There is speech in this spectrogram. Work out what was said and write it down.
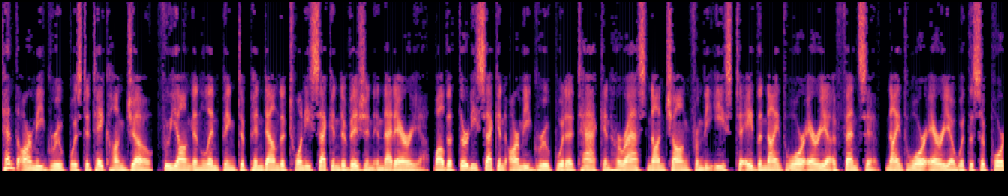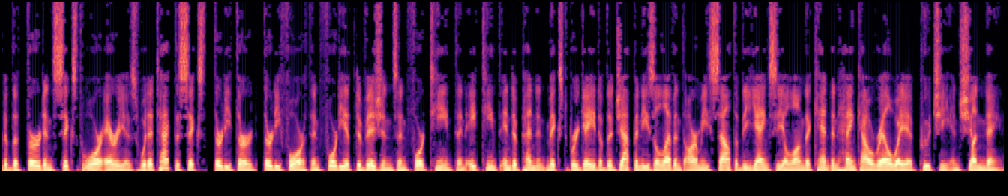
10th Army Group was to take Hangzhou, Fuyang and Linping to pin down the 22nd Division in that area, while the 32nd Army Group would attack and harass Nanchang from the east to aid the 9th War Area Offensive. 9th War Area with the support of the 3rd and 6th War Areas would attack the 6th, 33rd, 34th and 40th Divisions and 14th and 18th Independent Mixed Brigade of the Japanese 11th Army south of the Yangtze along the Canton-Hankow Railway at Puchi and Xianning.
